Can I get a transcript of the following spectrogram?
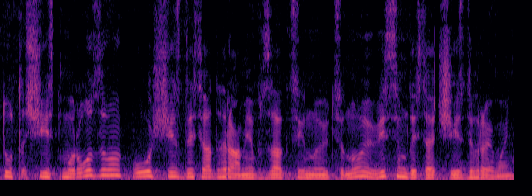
Тут 6 морозива по 60 грамів за акційною ціною 86 гривень.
